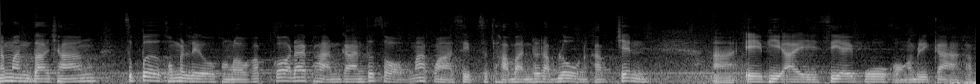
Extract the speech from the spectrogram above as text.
น้ำมันตาช้างซูเปอร์คอมมันเรลของเราครับก็ได้ผ่านการทดสอบมากกว่า 10 สถาบันระดับโลกนะครับ เช่น API CI4 ของอเมริกาครับ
